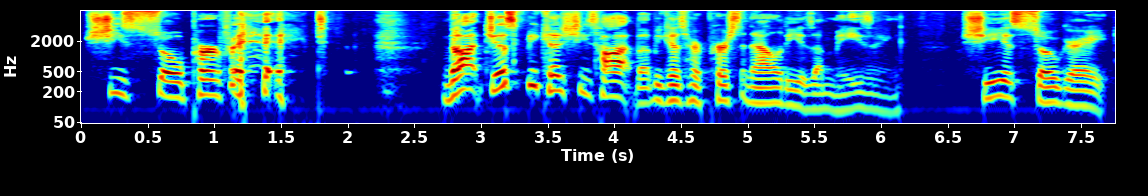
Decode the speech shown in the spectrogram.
She's so perfect. Not just because she's hot, but because her personality is amazing. She is so great.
